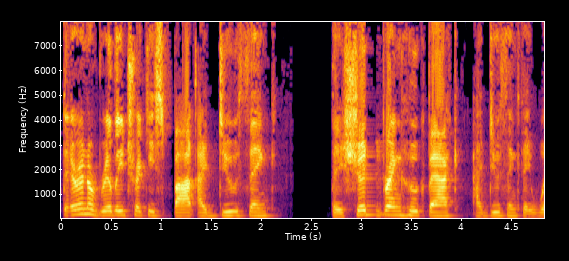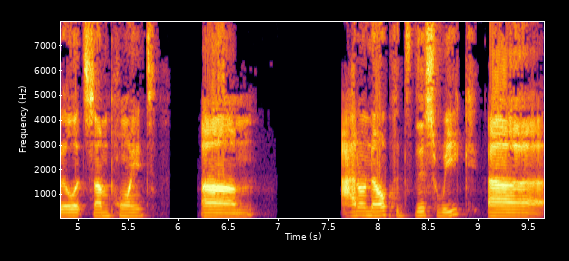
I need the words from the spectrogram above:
they're in a really tricky spot. I do think they should bring Huke back. I do think they will at some point. Um, I don't know if it's this week. Uh,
